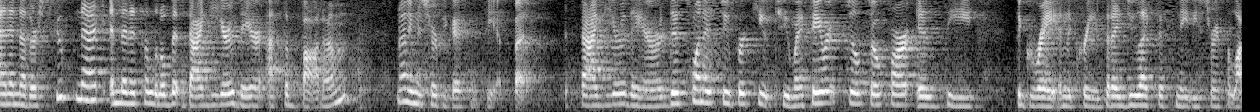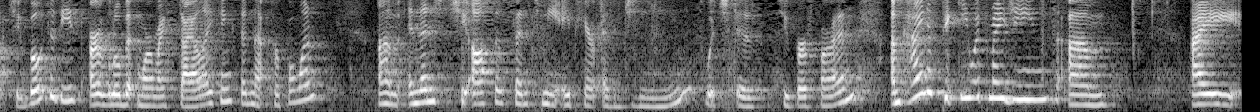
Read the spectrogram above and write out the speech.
And another scoop neck, and then it's a little bit baggier there at the bottom. I'm not even sure if you guys can see it, but it's baggier there. This one is super cute too. My favorite still so far is the the gray and the cream, but I do like this navy stripe a lot too. Both of these are a little bit more my style, I think, than that purple one. Um, and then she also sent me a pair of jeans, which is super fun. I'm kind of picky with my jeans. Um, I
